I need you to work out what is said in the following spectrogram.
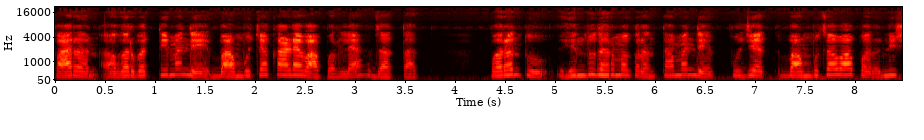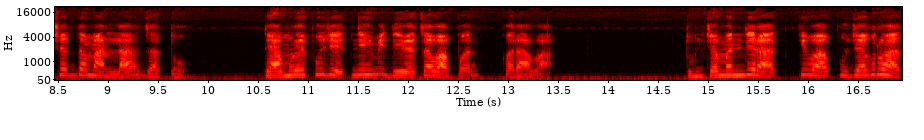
कारण अगरबत्तीमध्ये बांबूच्या काड्या वापरल्या जातात. परंतु हिंदू धर्मग्रंथामध्ये पूजेत बांबूचा वापर निषिद्ध मानला जातो. त्यामुळे पूजेत नेहमी दिव्याचा वापर करावा. तुमच्या मंदिरात किंवा पूजागृहात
